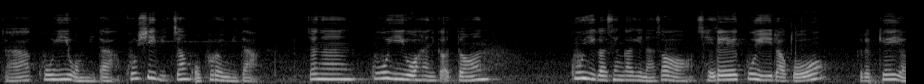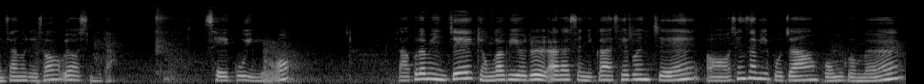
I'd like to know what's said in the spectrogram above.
자, 925입니다. 92.5%입니다. 저는 925 하니까 어떤 9위가 생각이 나서 세구이라고 그렇게 연상을 해서 외웠습니다. 세구이요. 자, 그러면 이제 경과 비율을 알았으니까 세 번째 어, 생산비 보장 보험금을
